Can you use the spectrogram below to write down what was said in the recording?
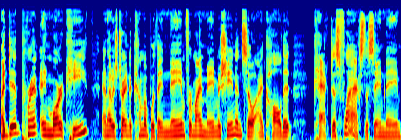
I did print a marquee and I was trying to come up with a name for my main machine. And so I called it Cactus Flack's, the same name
